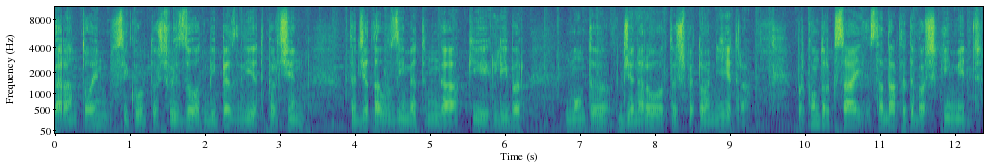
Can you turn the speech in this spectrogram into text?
garantojmë sikur të shfrytëzohet mbi pesëdhjetë për qind të gjitha udhëzimet nga ky libër mund të gjenerohet të shpëtojnë jetra. Përkundër kësaj, standardet e Bashkimit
